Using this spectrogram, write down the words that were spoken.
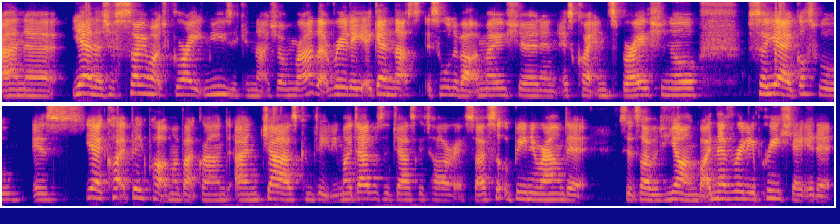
and uh, yeah there's just so much great music in that genre that really again that's it's all about emotion and it's quite inspirational. So yeah, gospel is yeah quite a big part of my background and jazz completely. My dad was a jazz guitarist, so I've sort of been around it since I was young, but I never really appreciated it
